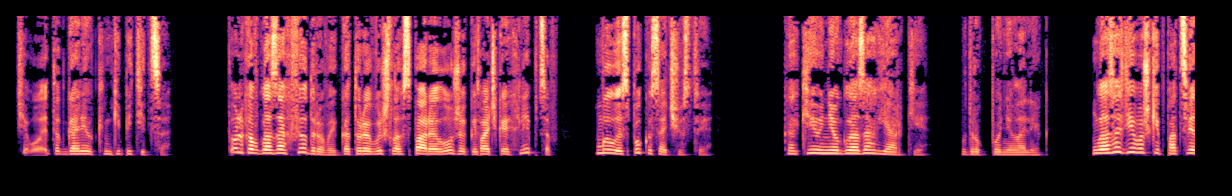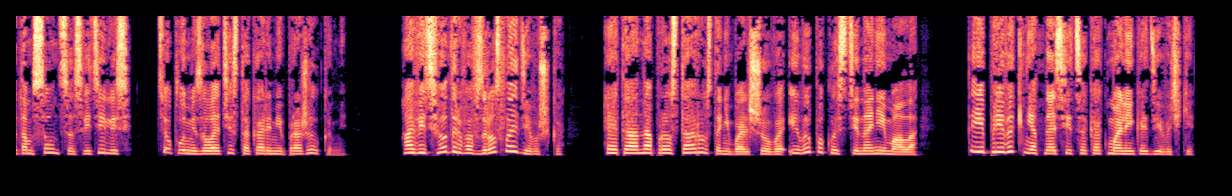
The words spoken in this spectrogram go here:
чего этот Горелкин кипятится? Только в глазах Федоровой, которая вышла с парой ложек и пачкой хлебцев, был испуг и сочувствие. «Какие у нее глаза яркие», — вдруг понял Олег. Глаза девушки под цветом солнца светились теплыми золотисто-карими прожилками. А ведь Федорова взрослая девушка. Это она просто роста небольшого, и выпуклости на ней мало. Ты и привык не относиться как к маленькой девочке.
